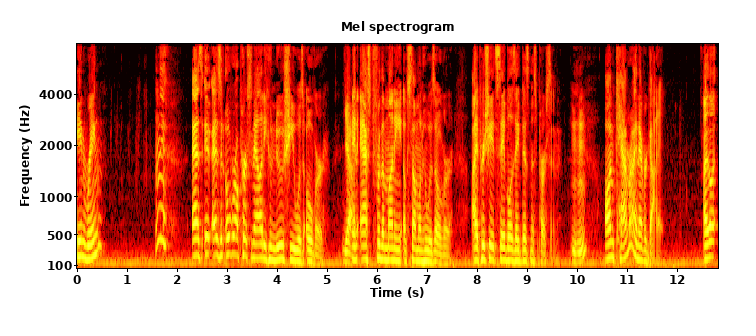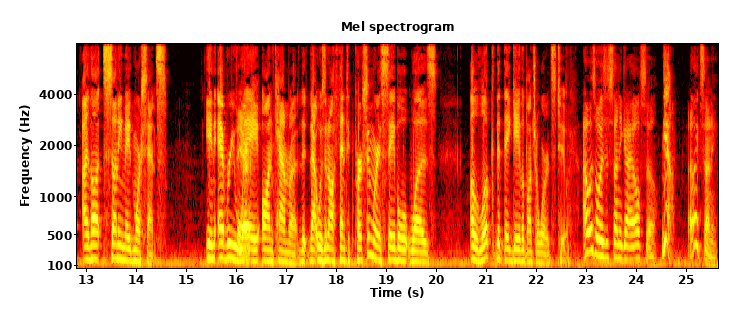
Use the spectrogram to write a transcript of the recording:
In ring, eh, as as an overall personality who knew she was over, Yeah. and asked for the money of someone who was over. I appreciate Sable as a business person. Mm-hmm. On camera, I never got it. I thought I thought Sunny made more sense in every Fair. way on camera. That that was an authentic person, whereas Sable was a look that they gave a bunch of words to. I was always a Sunny guy. Also, Yeah, I like Sunny.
